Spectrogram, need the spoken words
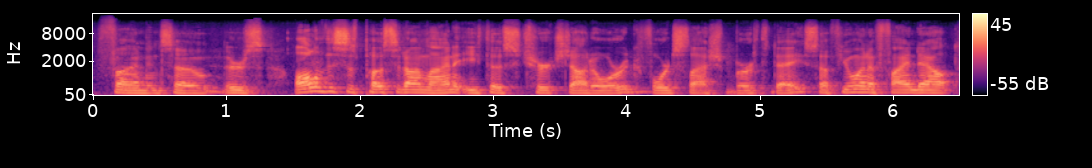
fund. And so there's all of this is posted online at ethoschurch.org forward slash birthday. So if you want to find out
